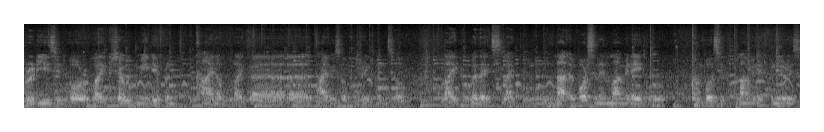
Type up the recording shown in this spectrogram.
produced it or like showed me different kind of like uh, uh, types of treatments of like whether it's like la- porcelain laminate or composite laminate veneers.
